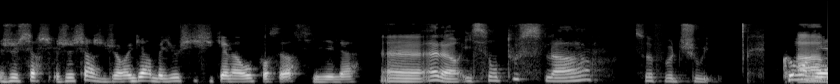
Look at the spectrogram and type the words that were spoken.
Je cherche, je cherche du regard Bayushi Shikamaru pour savoir s'il est là. Euh, alors, ils sont tous là, sauf votre Choui. Comment Ah, réagit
